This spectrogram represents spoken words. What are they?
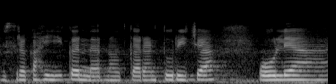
दुसरं काहीही करणार नव्हत कारण तुरीच्या ओल्या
